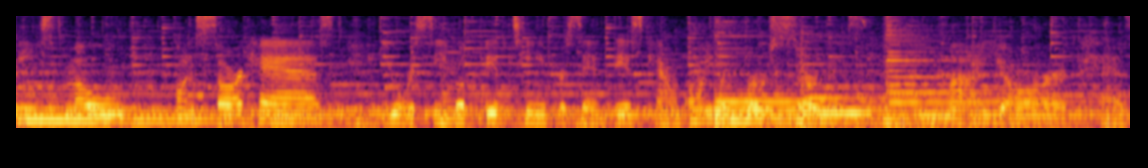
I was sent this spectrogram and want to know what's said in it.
Beast Mode on Sarcast, you'll receive a 15% discount on your first service. My yard has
